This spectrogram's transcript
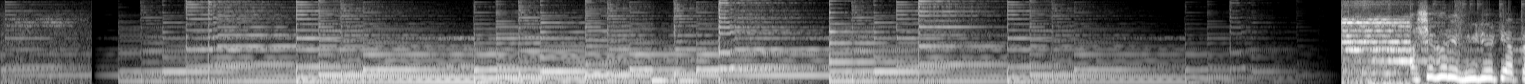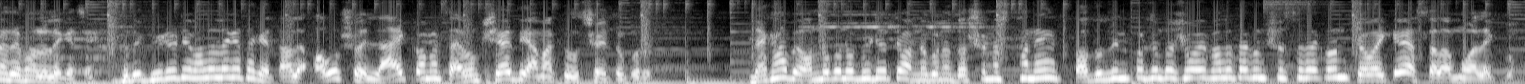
আশা করি ভিডিওটি আপনাদের ভালো লেগেছে। যদি ভিডিওটি ভালো লেগে থাকে তাহলে অবশ্যই লাইক কমেন্টস এবং শেয়ার দিয়ে আমাকে উৎসাহিত করুন। দেখা হবে অন্য কোনো ভিডিওতে, অন্য কোনো দর্শনীয় স্থানে। ততদিন পর্যন্ত সবাই ভালো থাকুন, সুস্থ থাকুন। সবাইকে আসসালামু আলাইকুম।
